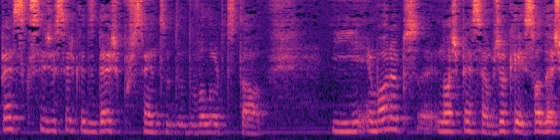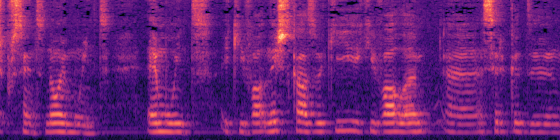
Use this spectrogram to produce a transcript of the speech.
penso que seja cerca de 10% do, do valor total. E embora nós pensamos, ok, só 10% não é muito, é muito, equivale, neste caso aqui equivale a, a cerca de,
